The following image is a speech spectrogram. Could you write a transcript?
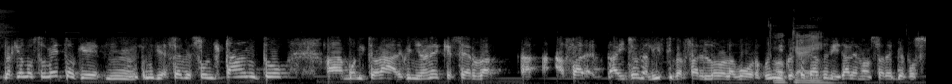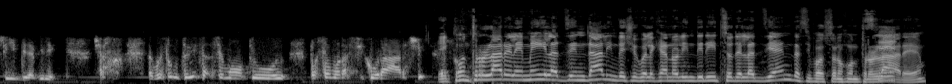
Perché è uno strumento che mh, come dire, serve soltanto a monitorare, quindi non è che serva a, a fare, ai giornalisti per fare il loro lavoro, quindi Ok. in questo caso in Italia non sarebbe possibile, quindi cioè, da questo punto di vista siamo più, possiamo rassicurarci. E controllare le mail aziendali invece quelle che hanno l'indirizzo dell'azienda si possono controllare? Ma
